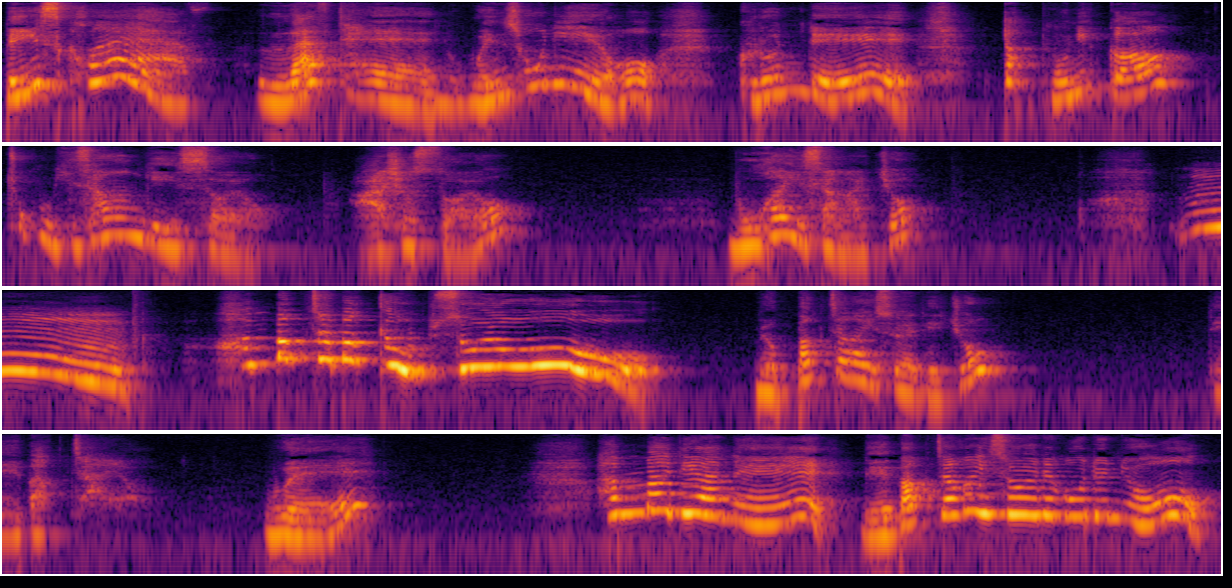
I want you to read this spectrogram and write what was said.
bass clef, left hand, 왼손이에요. 그런데 딱 보니까 조금 이상한 게 있어요. 아셨어요? 뭐가 이상하죠? 음, 한 박자밖에 없어요. 몇 박자가 있어야 되죠? 네 박자요. 왜? 한마디 안에 네 박자가 있어야 되거든요.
